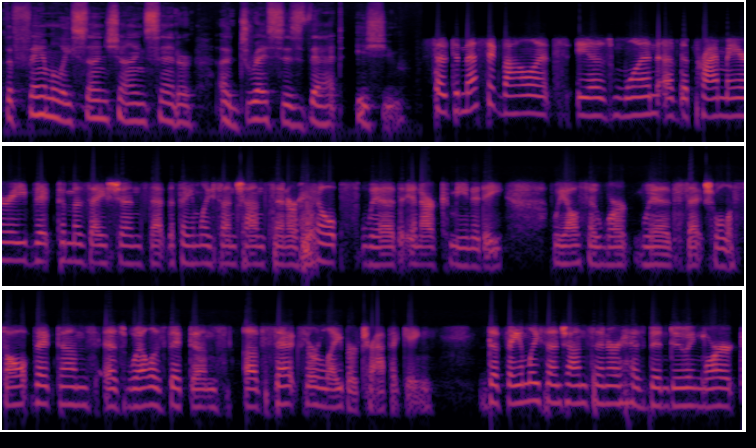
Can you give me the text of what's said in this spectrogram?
the Family Sunshine Center addresses that issue? So, domestic violence is one of the primary victimizations that the Family Sunshine Center helps with in our community. We also work with sexual assault victims as well as victims of sex or labor trafficking. The Family Sunshine Center has been doing work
